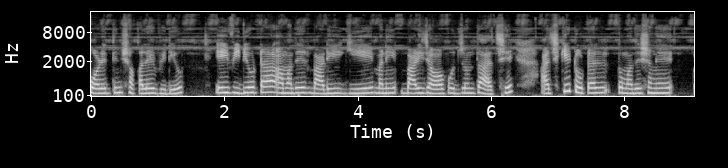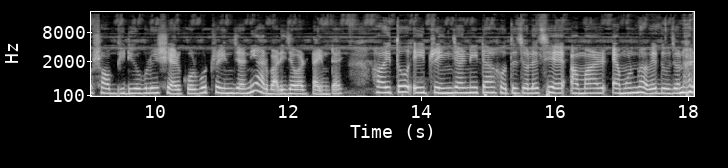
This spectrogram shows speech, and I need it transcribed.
পরের দিন সকালের ভিডিও। এই ভিডিওটা আমাদের বাড়ি গিয়ে মানে বাড়ি যাওয়া পর্যন্ত আছে। আজকে টোটাল তোমাদের সঙ্গে সব ভিডিওগুলোই শেয়ার করব ট্রেন জার্নি আর বাড়ি যাওয়ার টাইমটায় হয়তো এই ট্রেন জার্নিটা হতে চলেছে আমার এমনভাবে দুজনের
